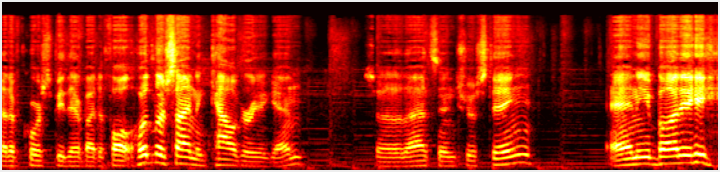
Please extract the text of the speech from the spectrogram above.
that of course be there by default. Hudler signed in Calgary again, so that's interesting. Anybody?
